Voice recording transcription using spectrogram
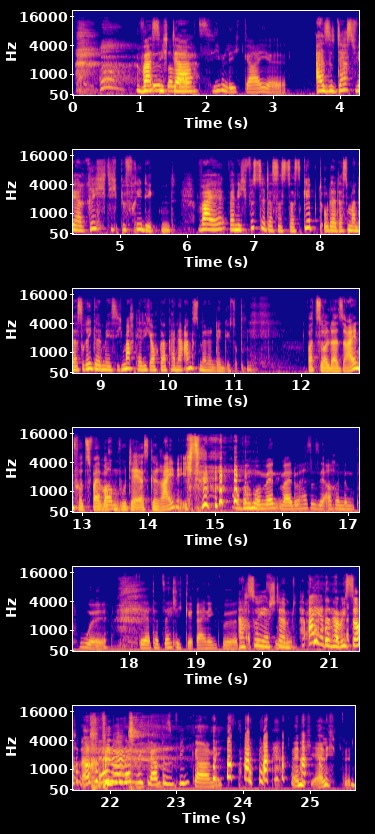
was Das ich ist da. auch ziemlich geil. Also das wäre richtig befriedigend, weil wenn ich wüsste, dass es das gibt oder dass man das regelmäßig macht, hätte ich auch gar keine Angst mehr. Dann denke ich so, was soll da sein? Vor zwei Aber- Wochen wurde er erst gereinigt. Aber Moment mal, du hast es ja auch in einem Pool, der tatsächlich gereinigt wird. Ach so, ja, zu. stimmt. Ah ja, dann habe ich es doch noch blöd. Ich glaube, das bringt gar nichts, wenn ich ehrlich bin.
